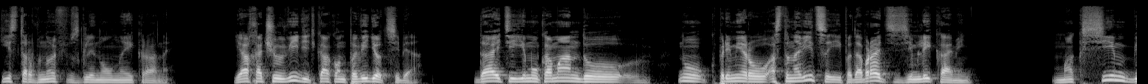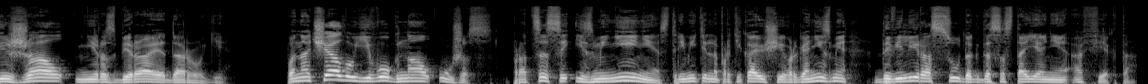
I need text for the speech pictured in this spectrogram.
Кистер вновь взглянул на экраны. Я хочу видеть, как он поведет себя. Дайте ему команду, ну, к примеру, остановиться и подобрать с земли камень. Максим бежал, не разбирая дороги. Поначалу его гнал ужас. Процессы изменения, стремительно протекающие в организме, довели рассудок до состояния аффекта.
